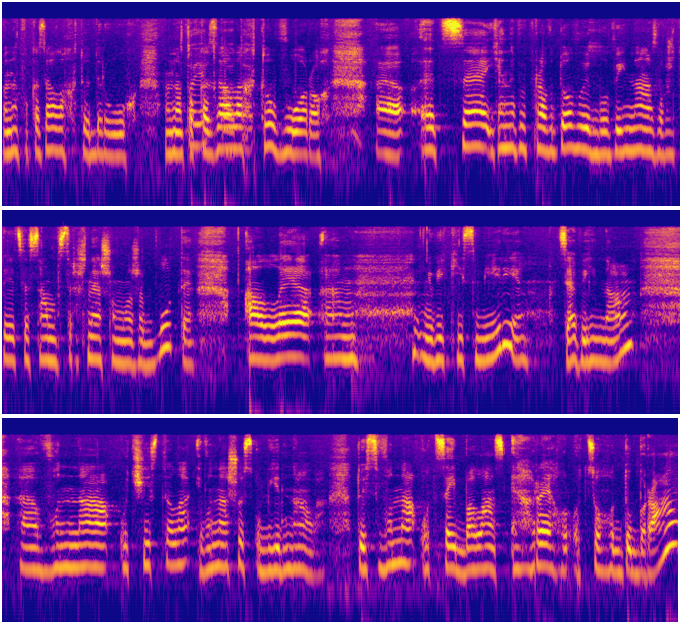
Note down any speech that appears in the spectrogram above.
Вона показала, хто друг, вона Хто показала, хто, хто ворог. Е, Це я не виправдовую, бо війна завжди це саме страшне, що може бути. Але ем, в якійсь мірі. Ця війна е, вона очистила і вона щось об'єднала. Тобто вона оцей баланс, егрегор оцього добра.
